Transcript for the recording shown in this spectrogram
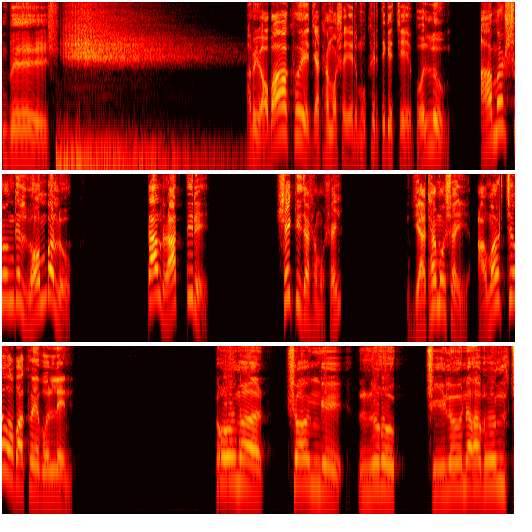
বেশ। আমি অবাক হয়ে জ্যাঠামশাইয়ের মুখের দিকে চেয়ে বললুম, আমার সঙ্গে লম্বা লোক। কাল রাত্রিরে সে কি জ্যাঠামশাই? জ্যাঠামশাই আমার চেয়েও অবাক হয়ে বললেন, তোমার সঙ্গে লোক ছিল না বলছ?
